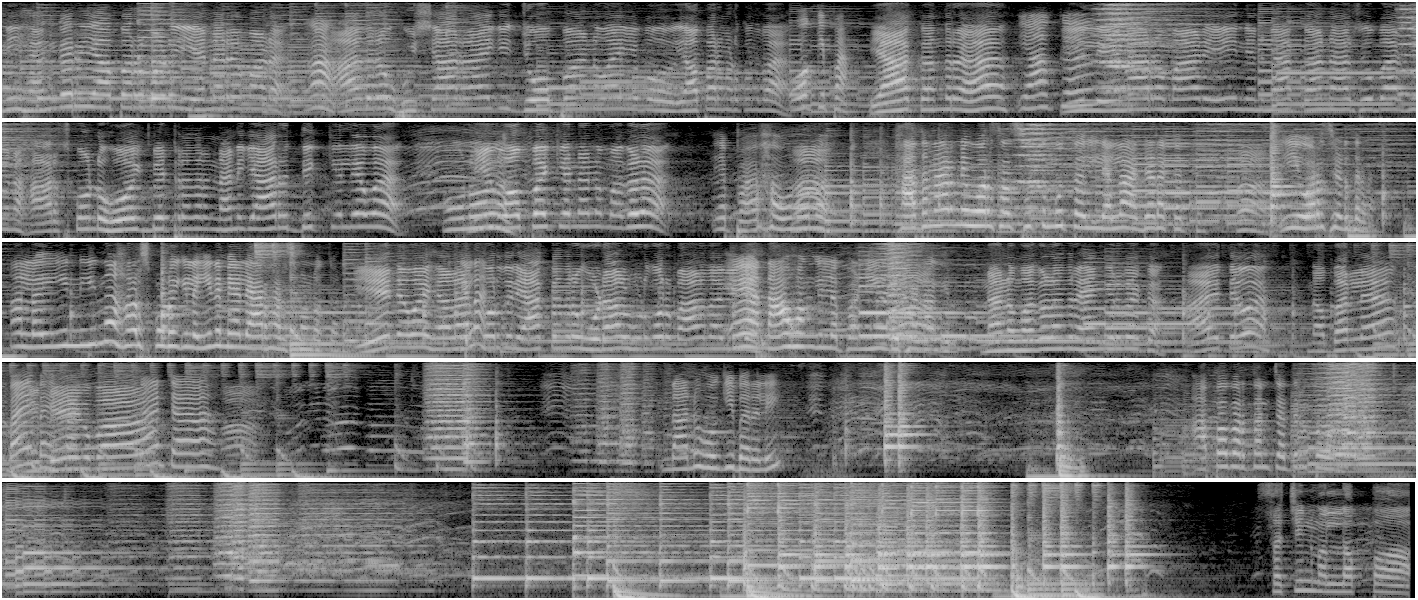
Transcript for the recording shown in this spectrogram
ನೀ ಹೆಂಗಾರ ವ್ಯಾಪಾರ ಮಾಡು ಏನಾರ ಮಾಡ. ಹಾ. ಆದ್ರ ಹುಷಾರಾಗಿ ಜೋಪಾನವಾಗಿ ಬ- ವ್ಯಾಪಾರ ಮಾಡ್ಕೊಂಡ್ ಬಾ. ಓಕೆಪ್ಪ. ಯಾಕಂದ್ರ ಯಾಕ? ಇಲ್ಲಿ ಏನಾರ ಮಾಡಿ ನಿನ್ ಮ್ಯಾಕ ಕಣ್ಣು ಹಾರಿಸಬಾರ್ದು ನೀನು ಹಾರಿಸ್ಕೊಂಡು ಹೋಗ್ಬಿಟ್ರ ಅಂದ್ರ ನನಗೆ ಯಾರು ದಿಕ್ಕಿಲ್ಲವ ಅವ್ನು ನೀವ್ ಒಬ್ಬಾಕೆ ನನ್ನ ಮಗಳ. ಯಪ್ಪ ಅವನು. ಹದಿನಾರನೇ ವರ್ಷ ಸುತ್ತಮುತ್ತ ಇಲ್ಲೆಲ್ಲ ಅಡ್ಡಾಡಕತ್ತಿ. ಹಾ. ಈ ವರ್ಷ ಹಿಡಿದ್ರ. ಅಲ್ಲ ಇನ್ ಇನ್ನ ಹಾರಿಸ್ಕೊಂಡು ಹೋಗಿಲ್ಲ ಇನ್ನ ಮೇಲೆ ಯಾರು ಹಾರಿಸ್ಕೊಂಡು ಹೋಗ್ತಾರೆ? ಏನವ ಹೇಳಕ್ ಬರ್ದಿಲ್ಲ ಯಾಕಂದ್ರ ಉಡಾಳ್ ಹುಡುಗರು ಬಾಳ ಏ ನಾವ್ ಹಂಗಿಲ್ಲಪ್ಪ ನೀವ್ ಡಿಪೆಂಡ್ ಆಗಿರು. ನನ್ನ ಮಗಳಂದ್ರೆ ಹೆಂಗಿರ್ಬೇಕ? ಆಯ್ತವ? ನಾ ಬರ್ಲೆ? ಬಾಯ್ ನೀ ಬೇಗ ಬಾ. ಟಾಟಾ. ಹಾ. ನಾನು ಹೋಗಿ ಬರಲಿ. ಅಪ್ಪ ಬರ್ತಾನೆ ಛತ್ರಿ ತಗೊಂಡು ಸಚಿನ್ ಮಲ್ಲಪ್ಪ.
